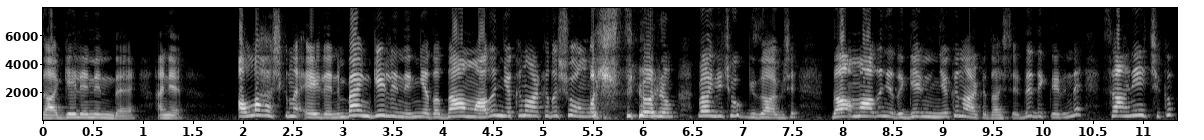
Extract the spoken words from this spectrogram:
da gelenin de hani Allah aşkına evlenin. Ben gelinin ya da damadın yakın arkadaşı olmak istiyorum. Bence çok güzel bir şey. Damadın ya da gelinin yakın arkadaşları dediklerinde sahneye çıkıp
